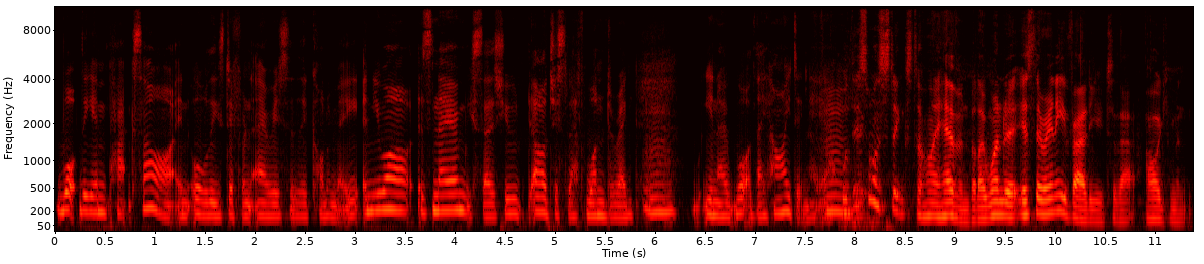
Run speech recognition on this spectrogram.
what the impacts are in all these different areas of the economy? And you are, as Naomi says, you are just left wondering, mm. you know, what are they hiding here? Well, this one stinks to high heaven, but I wonder, is there any value to that argument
